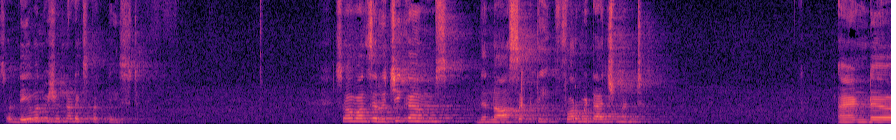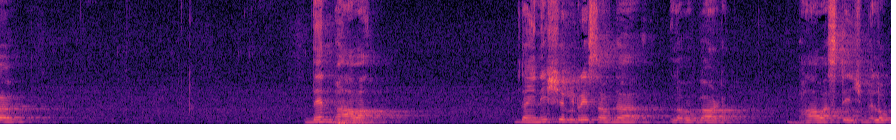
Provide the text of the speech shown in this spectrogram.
So, day one, we should not expect taste. So, once the Ruchi comes, then the Asakti, form attachment, and uh, then Bhava, the initial race of the love of God, Bhava stage, mellow.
